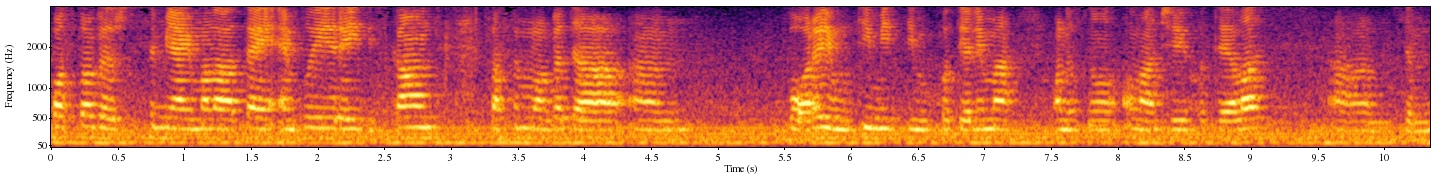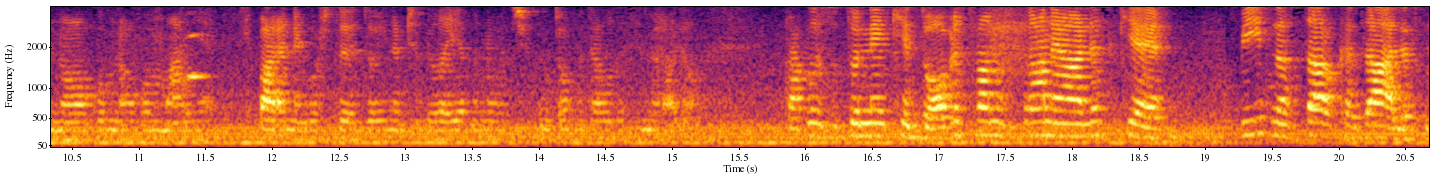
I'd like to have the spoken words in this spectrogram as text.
posle toga što sam ja imala taj employee rate discount, pa sam mogla da um, boravim u tim istim hotelima, odnosno lančevi hotela, um, za mnogo, mnogo manje para nego što je to inače bila jedna noć u tom hotelu da sam ja radila. Tako da su to neke dobre stvarno strane Aljaske, bitna stavka za Aljasku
